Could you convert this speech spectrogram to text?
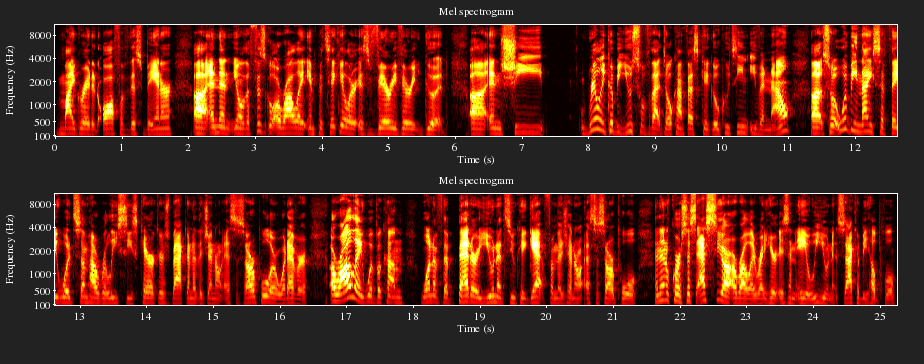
migrated off of this banner. Uh, and then, you know, the physical Arale in particular is very, very good. Uh, and she really could be useful for that Dokkan Fest Kid Goku team even now. Uh, so it would be nice if they would somehow release these characters back under the general SSR pool or whatever. Arale would become one of the better units you could get from the general SSR pool. And then, of course, this SCR Arale right here is an AoE unit, so that could be helpful.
